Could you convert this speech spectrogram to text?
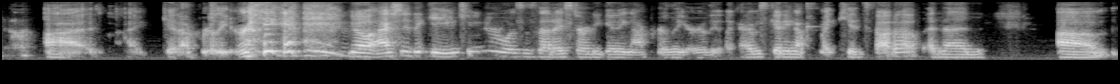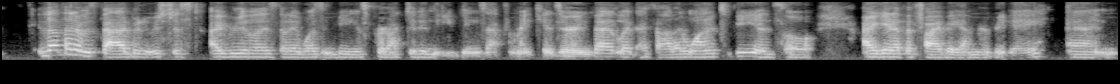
Yeah. uh, I get up really early. no, actually the game changer was is that I started getting up really early. Like I was getting up my kids got up and then, um, not that it was bad, but it was just, I realized that I wasn't being as productive in the evenings after my kids are in bed like I thought I wanted to be. And so I get up at 5 a.m. every day and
